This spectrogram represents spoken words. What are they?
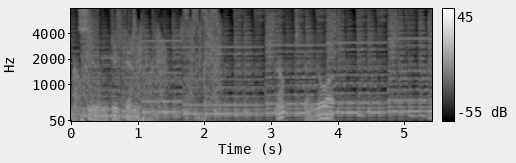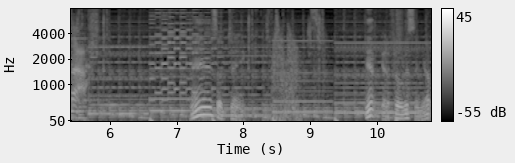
Let's see if we can... Ah! There's a tank. Yep, gotta fill this thing up.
